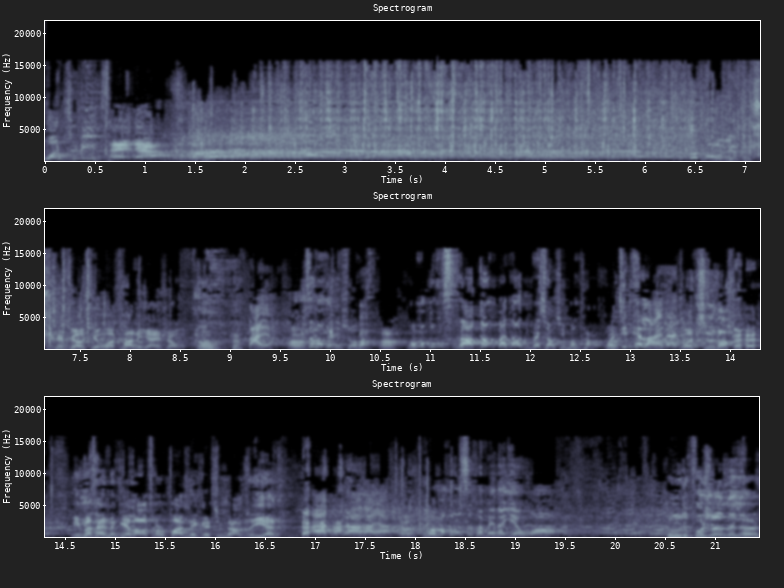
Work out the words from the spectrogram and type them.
荒之力猜的。什么毛病这是？这表情我看着眼熟。嗯大爷，啊这么跟你说吧，啊我们公司啊刚搬到你们小区门口，我今天来呢，就是我知道，你们还能给老头办那个军港之夜呢？哎，不是啊，大爷，我们公司可没那业务啊。不是不是那个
